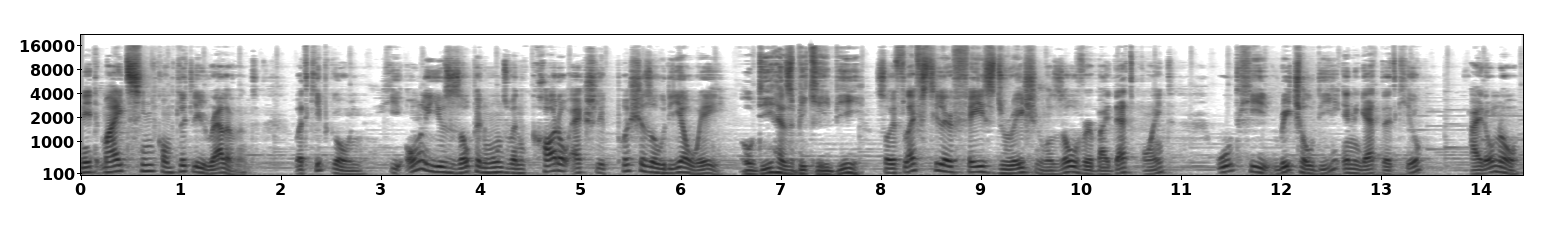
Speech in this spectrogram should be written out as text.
And it might seem completely irrelevant, but keep going, he only uses open wounds when KotL actually pushes OD away. OD has BKB, so if Lifestealer phase duration was over by that point, would he reach OD and get that kill? I don't know,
